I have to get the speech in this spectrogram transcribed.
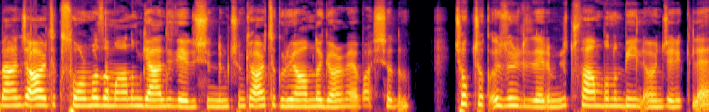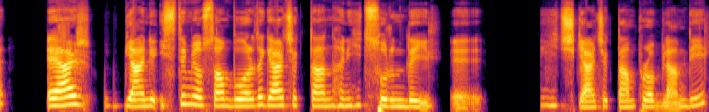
bence artık sorma zamanım geldi diye düşündüm. Çünkü artık rüyamda görmeye başladım. Çok çok özür dilerim. Lütfen bunu bil öncelikle. Eğer yani istemiyorsan bu arada gerçekten hani hiç sorun değil. E, hiç gerçekten problem değil.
